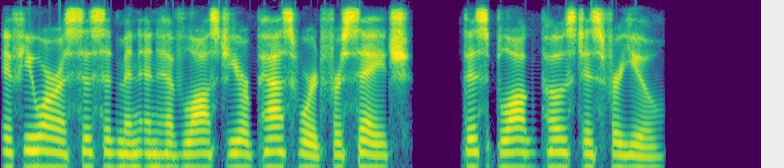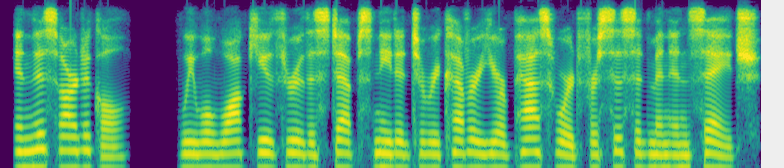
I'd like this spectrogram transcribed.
If you are a sysadmin and have lost your password for Sage, this blog post is for you. In this article, we will walk you through the steps needed to recover your password for sysadmin in Sage.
